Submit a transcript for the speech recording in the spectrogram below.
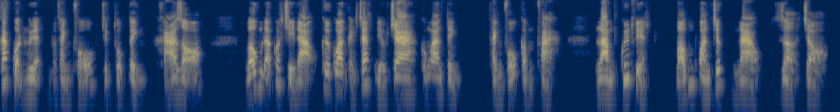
các quận huyện và thành phố trực thuộc tỉnh khá rõ, và ông đã có chỉ đạo cơ quan cảnh sát điều tra công an tỉnh, thành phố Cẩm Phả làm quyết liệt tóm quan chức nào dở trò.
